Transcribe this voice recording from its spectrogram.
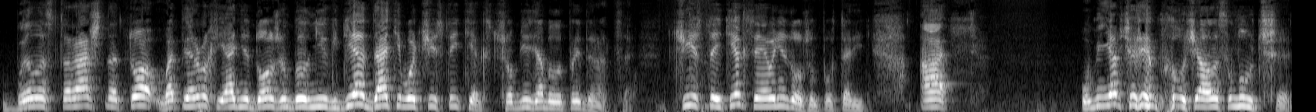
было страшно то, во-первых, я не должен был нигде дать его чистый текст, чтобы нельзя было придраться. Чистый текст я его не должен повторить. А у меня все время получалось лучше.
